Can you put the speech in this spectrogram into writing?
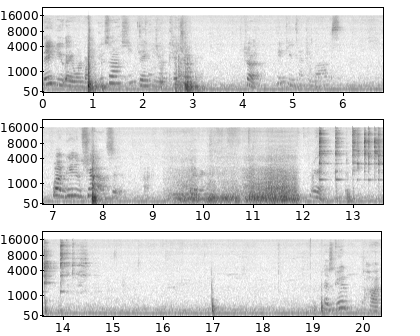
Thank you, A1 barbecue sauce. Thank you, ketchup. Shut up. Thank you, Country Bob's. Well, I'm giving them shout outs. Uh, whatever. Okay. That's good. Hot.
